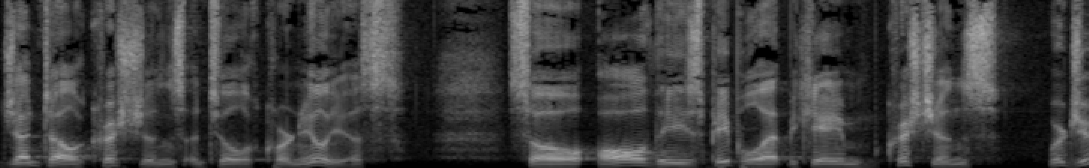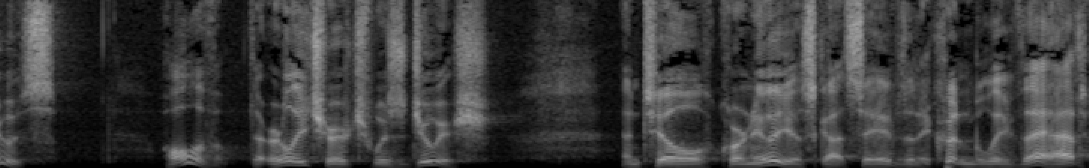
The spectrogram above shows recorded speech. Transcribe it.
Gentile Christians until Cornelius. So all these people that became Christians were Jews. All of them. The early church was Jewish until Cornelius got saved, and they couldn't believe that.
